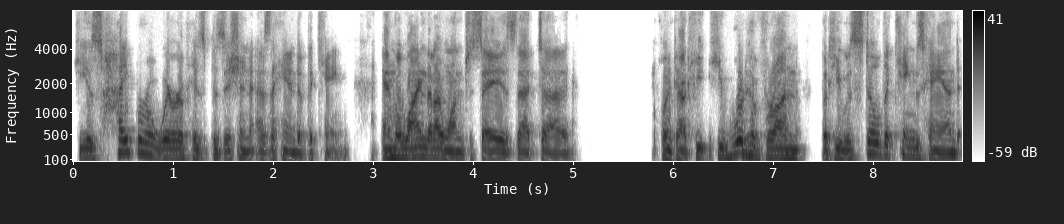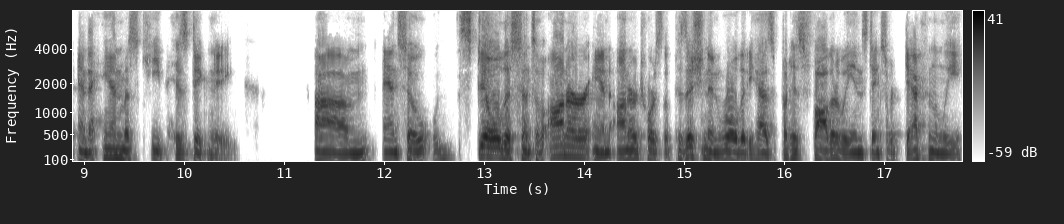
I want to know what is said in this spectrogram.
he is hyper aware of his position as the hand of the king. And the line that I wanted to say is that uh, point out he he would have run, but he was still the king's hand, and a hand must keep his dignity. Um, and so still this sense of honor and honor towards the position and role that he has, but his fatherly instincts are definitely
